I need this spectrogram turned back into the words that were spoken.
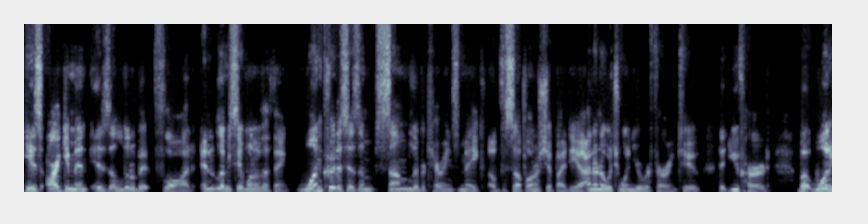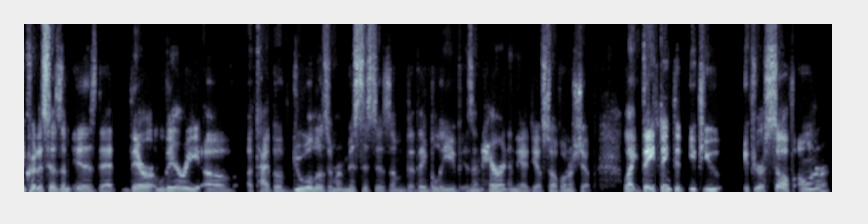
His argument is a little bit flawed. And let me say one other thing. One criticism some libertarians make of the self ownership idea, I don't know which one you're referring to that you've heard, but one criticism is that they're leery of a type of dualism or mysticism that they believe is inherent in the idea of self ownership. Like they think that if you if you're a self owner,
